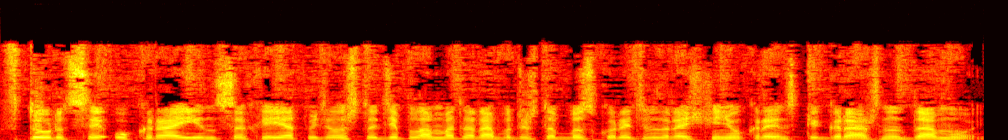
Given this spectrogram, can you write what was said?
в Турции украинцах и отметил, что дипломаты работают, чтобы ускорить возвращение украинских граждан домой.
